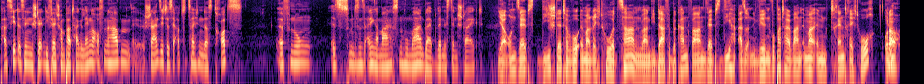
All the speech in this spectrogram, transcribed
passiert ist in den Städten, die vielleicht schon ein paar Tage länger offen haben, äh, scheint sich das ja abzuzeichnen, dass trotz Öffnung es zumindest einigermaßen human bleibt, wenn es denn steigt. Ja, und selbst die Städte, wo immer recht hohe Zahlen waren, die dafür bekannt waren, selbst die, also wir in Wuppertal waren immer im Trend recht hoch, oder?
